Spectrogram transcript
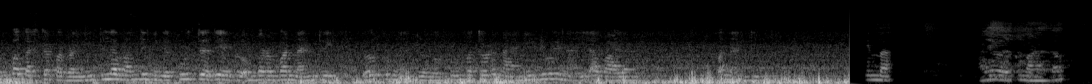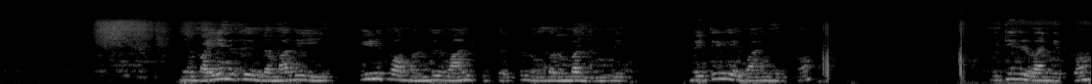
ரொம்ப கஷ்டப்படுறோம். இதில் வந்து நீங்கள் கொடுத்தது எனக்கு ரொம்ப ரொம்ப நன்றி. எல்லோருக்கும் நன்றி. உங்கள் குடும்பத்தோடு நான் நீண்டோடி நல்லா வாழணும். ரொம்ப நன்றி. அனைவருக்கும் வணக்கம். என் பையனுக்கு இந்த மாதிரி யூனிஃபார்ம் வந்து வாங்கி கொடுத்ததுக்கு ரொம்ப ரொம்ப நன்றி. மெட்டீரியல் வாங்கியிருக்கோம். மெட்டீரியல் வாங்கியிருக்கோம்.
